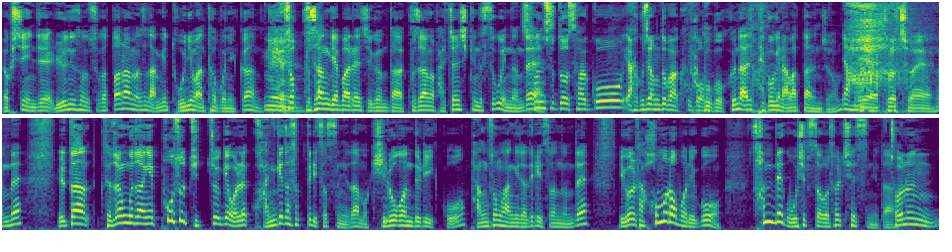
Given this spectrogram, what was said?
역시 이제 류현진 선수가 떠나면서 남긴 돈이 많다 보니까 네. 계속 구장 개발에 지금 다 구장을 발전시키는 데 쓰고 있는데 선수도 사고 야구장도 바꾸고. 바꾸고 근데 아직 100억이 남았다는 점. 야. 예, 그렇죠. 예. 근데 일단 대전 구장이 포수 뒤쪽에 원래 관계자석들이 있었습니다. 뭐 기록원들이 있고 방송 관계자들이 있었는데 이걸 다 허물어 버리고 350석을 설치했습니다. 저는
